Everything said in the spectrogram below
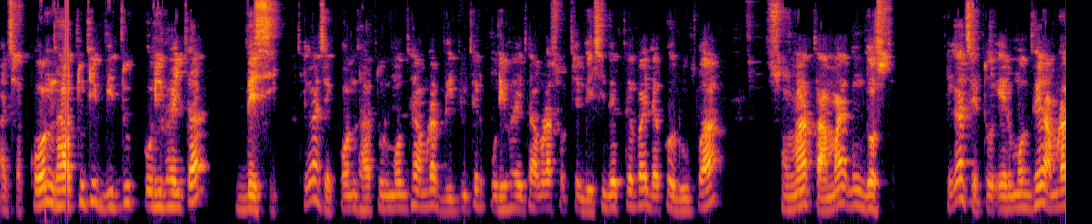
আচ্ছা কোন ধাতুটি বিদ্যুৎ পরিবাহিতা বেশি? ঠিক আছে? কোন ধাতুর মধ্যে আমরা বিদ্যুতের পরিবাহিতা আমরা সবচেয়ে বেশি দেখতে পাই? দেখো, রূপা, সোনা, তামা এবং দস্তা। ঠিক আছে? তো এর মধ্যে আমরা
